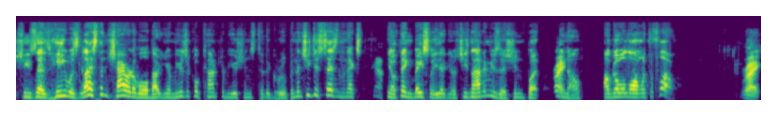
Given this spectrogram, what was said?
she says he was less than charitable about your musical contributions to the group. And then she just says in the next, Yeah. you know, thing basically that you know she's not a musician, but right. you know, I'll go along with the flow. Right.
